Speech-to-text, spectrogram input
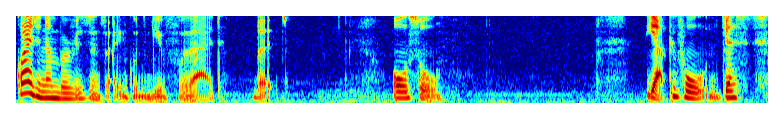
quite a number of reasons I could give for that, but also, yeah, people just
